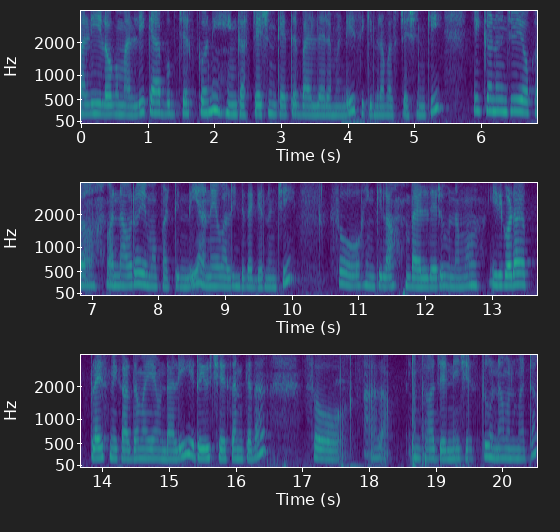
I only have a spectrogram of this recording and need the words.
మళ్ళీ ఈలోగా మళ్ళీ క్యాబ్ బుక్ చేసుకొని ఇంకా స్టేషన్కి అయితే బయలుదేరామండి సికింద్రాబాద్ స్టేషన్కి. ఇక్కడ నుంచి ఒక వన్ అవర్ ఏమో పట్టింది అనే వాళ్ళ ఇంటి దగ్గర నుంచి. సో ఇంక ఇలా బయలుదేరి ఉన్నాము. ఇది కూడా ప్లేస్ మీకు అర్థమయ్యే ఉండాలి. రీల్స్ చేశాను కదా. సో అలా ఇంకా జర్నీ చేస్తూ ఉన్నామన్నమాట.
